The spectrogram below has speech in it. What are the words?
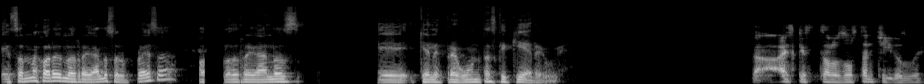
que son mejores los regalos sorpresa o los regalos eh, que le preguntas qué quiere, güey? Ah, es que estos los dos están chidos, güey.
